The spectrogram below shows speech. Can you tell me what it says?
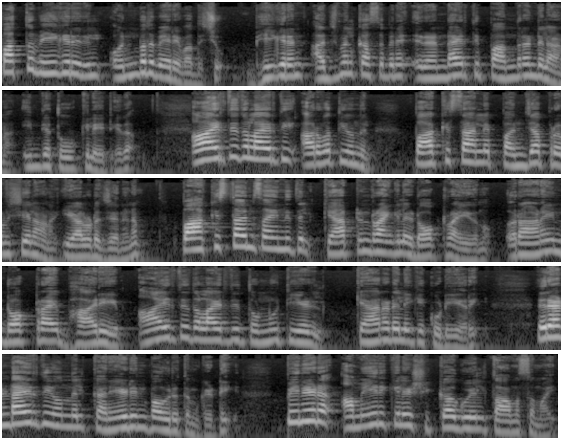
പത്ത് ഭീകരരിൽ ഒൻപത് പേരെ വധിച്ചു. ഭീകരൻ അജ്മൽ കസബിനെ രണ്ടായിരത്തി പന്ത്രണ്ടിലാണ് ഇന്ത്യ തൂക്കിലേറ്റിയത്. ആയിരത്തി തൊള്ളായിരത്തി അറുപത്തിയൊന്നിൽ പാകിസ്ഥാനിലെ പഞ്ചാബ് പ്രവിശ്യയിലാണ് ഇയാളുടെ ജനനം. പാകിസ്ഥാൻ സൈന്യത്തിൽ ക്യാപ്റ്റൻ റാങ്കിലെ ഡോക്ടറായിരുന്നു. റാണയും ഡോക്ടറായ ഭാര്യയും ആയിരത്തി തൊള്ളായിരത്തി തൊണ്ണൂറ്റിയേഴിൽ കാനഡയിലേക്ക് കുടിയേറി. രണ്ടായിരത്തി ഒന്നിൽ കനേഡിയൻ പൗരത്വം കിട്ടി. പിന്നീട് അമേരിക്കയിലെ ഷിക്കാഗോയിൽ താമസമായി.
